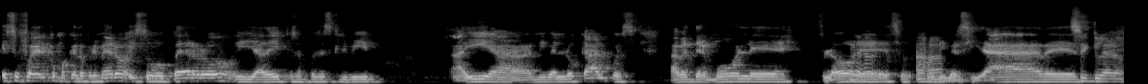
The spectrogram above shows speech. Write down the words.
Eso fue como que lo primero, y estuvo perro, y ya de ahí pues empecé a escribir ahí a nivel local, pues a vender mole, flores, Ajá. universidades. Sí, claro.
